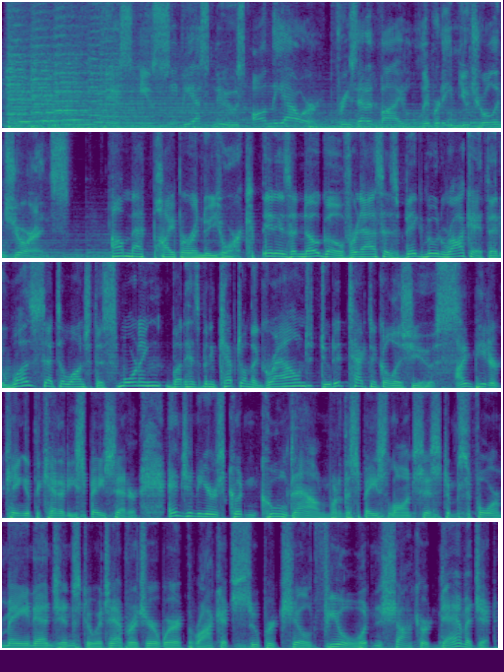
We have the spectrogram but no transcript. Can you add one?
This is CBS News on the Hour, presented by Liberty Mutual Insurance. I'm Matt Piper in New York. It is a no go for NASA's Big Moon rocket that was set to launch this morning, but has been kept on the ground due to technical issues. I'm Peter King at the Kennedy Space Center. Engineers couldn't cool down one of the Space Launch System's four main engines to a temperature where the rocket's super chilled fuel wouldn't shock or damage it.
